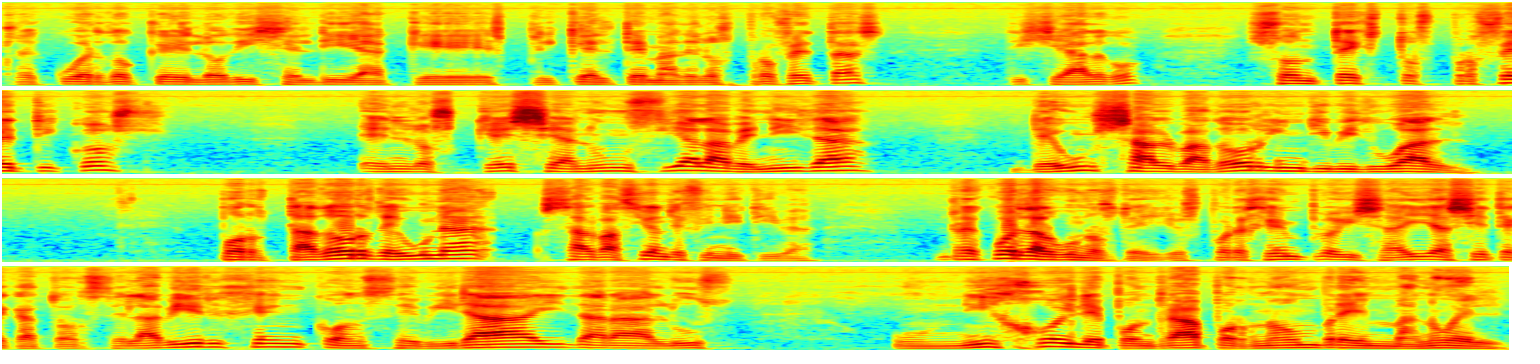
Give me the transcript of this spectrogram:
recuerdo que lo dije el día que expliqué el tema de los profetas, dije algo, son textos proféticos en los que se anuncia la venida de un Salvador individual, portador de una salvación definitiva. Recuerda algunos de ellos, por ejemplo, Isaías 7:14, la Virgen concebirá y dará a luz un hijo y le pondrá por nombre Emmanuel.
